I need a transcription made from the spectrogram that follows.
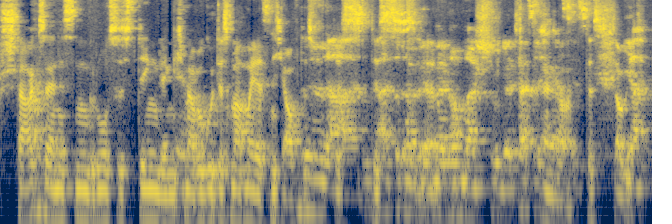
stark sein ist ein großes Ding, denke ich mal, aber gut, das machen wir jetzt nicht auf. Das, Nein, das, das, also da werden wir nochmal Schule. Tatsächlich. Ja, das, das ich. Ja.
